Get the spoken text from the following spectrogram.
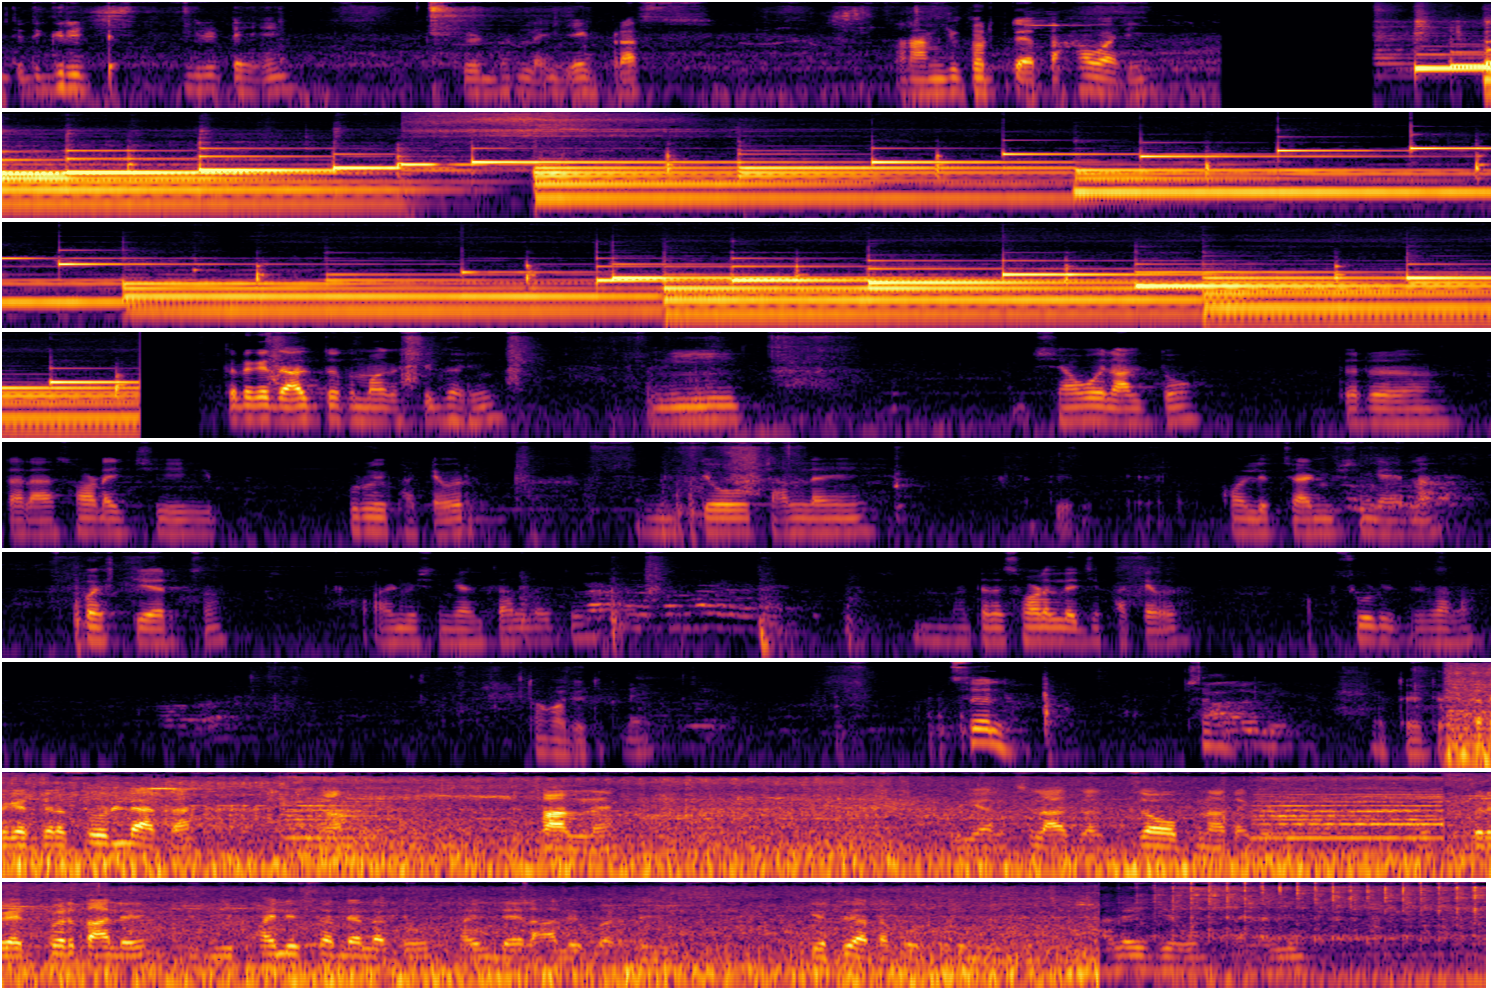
म्हणते ते ग्रीट ग्रीट आहे. ग्रीट भरला एक ब्रास रामजी करतोय आता हवारी. तर काय आलतो तर मग अशी घरी. आणि शावल आलतो. तर त्याला सोडायची पूर्वी फाट्यावर. आणि तो चाललाय ते कॉलेजचं ॲडमिशन घ्यायला. फर्स्ट इयरचं ॲडमिशन घ्यायला चाललाय तो. मग त्याला सोडायला जे फाट्यावर. सोड येते त्याला. तो का तिकडे. चल. चल. येतो येतो तर काय त्याला सोडलं आता. चाललं आहे चाललंय. चला आज जाऊ आपण आता. तर काय परत आले मी फाईल विसरलेला तो फाईल द्यायला आलोय परत. त्याची. येतोय आता पोहोचून आलंय जेवण फायनली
